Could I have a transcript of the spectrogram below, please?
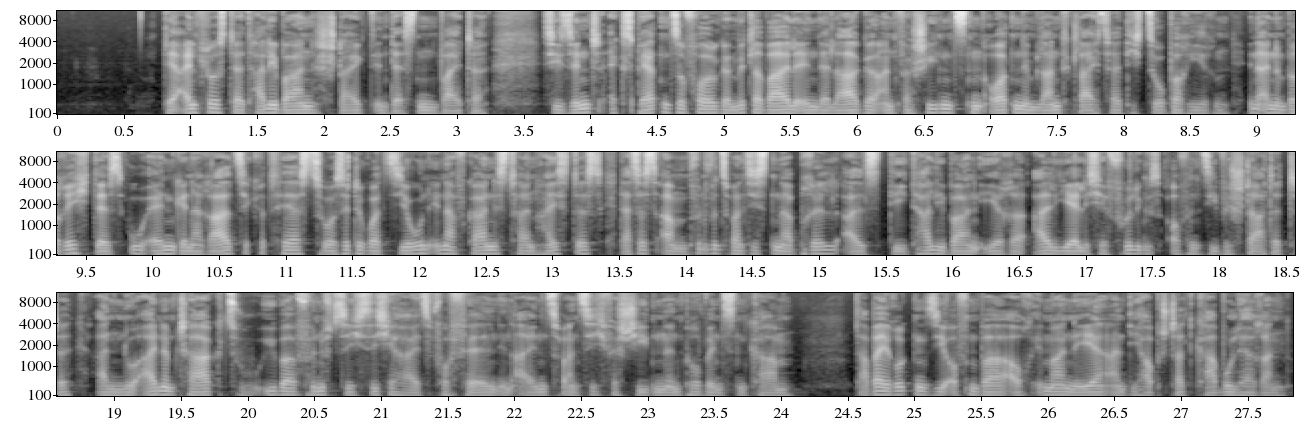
der Einfluss der Taliban steigt indessen weiter. Sie sind Experten zufolge mittlerweile in der Lage, an verschiedensten Orten im Land gleichzeitig zu operieren. In einem Bericht des UN-Generalsekretärs zur Situation in Afghanistan heißt es, dass es am 25. April, als die Taliban ihre alljährliche Frühlingsoffensive startete, an nur einem Tag zu über 50 Sicherheitsvorfällen in 21 verschiedenen Provinzen kam. Dabei rücken sie offenbar auch immer näher an die Hauptstadt Kabul heran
